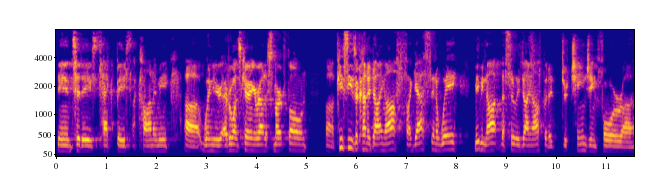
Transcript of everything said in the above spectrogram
in today's tech-based economy. Uh, when you're everyone's carrying around a smartphone, uh, PCs are kind of dying off, I guess, in a way. Maybe not necessarily dying off, but they're changing for uh,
